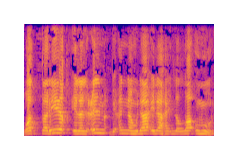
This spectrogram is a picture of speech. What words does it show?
والطريق إلى العلم بأنه لا إله إلا الله أمور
